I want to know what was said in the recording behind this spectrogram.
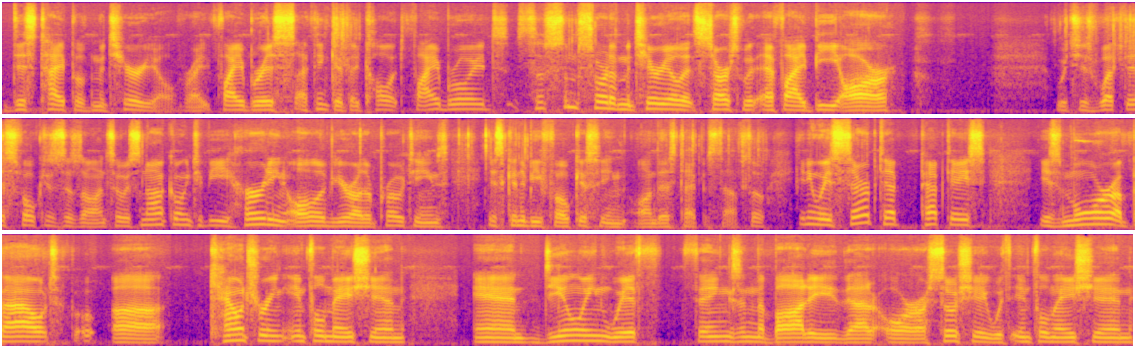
this type of material, right? Fibrous, I think they call it fibroids. So some sort of material that starts with FIBR, which is what this focuses on. So it's not going to be hurting all of your other proteins. It's going to be focusing on this type of stuff. So, anyways, serrapeptase is more about uh, countering inflammation and dealing with things in the body that are associated with inflammation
